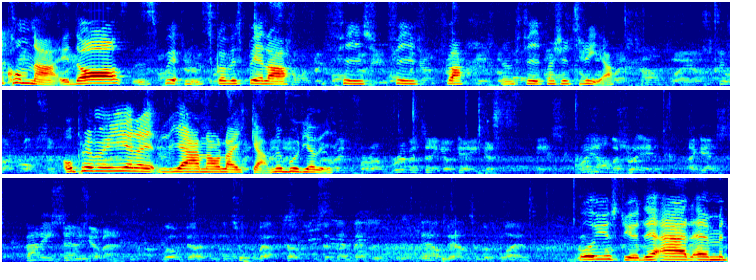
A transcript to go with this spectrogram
Välkomna! Idag ska vi spela Fifa, FIFA 23. Och prenumerera gärna och likea. Nu börjar vi. Och just det, det är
